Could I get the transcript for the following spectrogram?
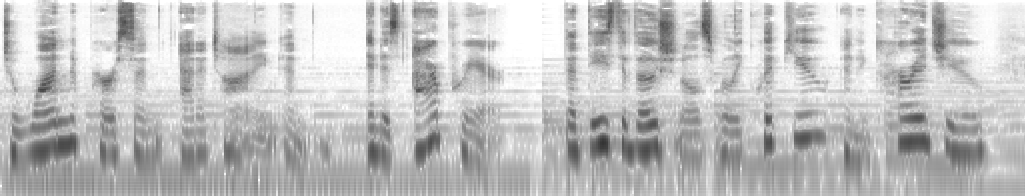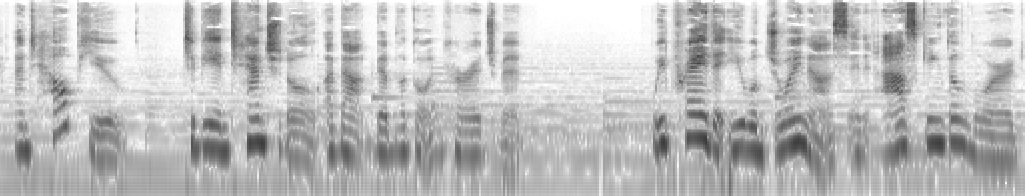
to one person at a time. And it is our prayer that these devotionals will equip you and encourage you and help you to be intentional about biblical encouragement. We pray that you will join us in asking the Lord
